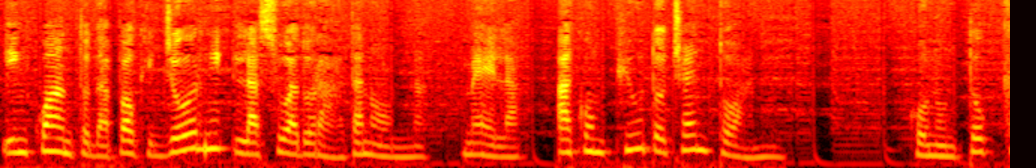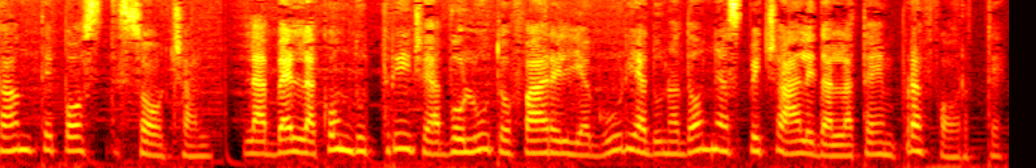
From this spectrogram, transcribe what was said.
in quanto da pochi giorni la sua adorata nonna, Mela, ha compiuto 100 anni. Con un toccante post social, la bella conduttrice ha voluto fare gli auguri ad una donna speciale dalla tempra forte.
